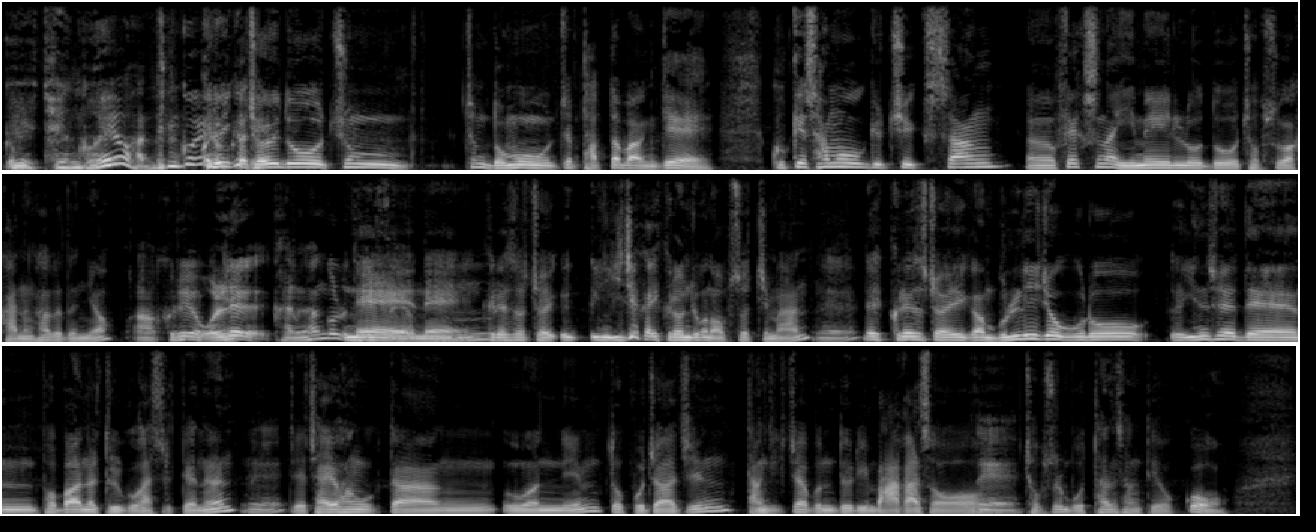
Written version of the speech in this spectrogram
그게 된 거예요? 안 된 거예요? 그러니까 그게? 저희도 좀, 좀 너무 좀 답답한 게 국회 사무 규칙상 어, 팩스나 이메일로도 접수가 가능하거든요. 아 그래요? 원래 가능한 걸로 돼 네, 있어요. 네. 음. 그래서 저희 이제까지 그런 적은 없었지만, 네. 네, 그래서 저희가 물리적으로 인쇄된 법안을 들고 갔을 때는 네. 이제 자유한국당 의원님 또 보좌진 당직자분들이 막아서 네. 접수를 못한 상태였고,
